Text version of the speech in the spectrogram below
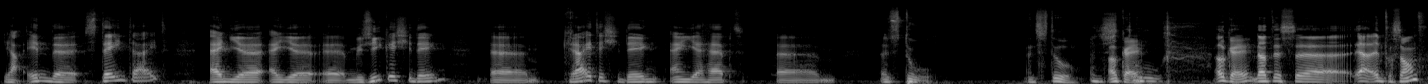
ja, in de steentijd. En je, en je eh, muziek is je ding. ehm krijt is je ding. En je hebt ehm, een stoel. Een stoel. Een Oké. stoel. Oké, dat is eh, ja, interessant.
